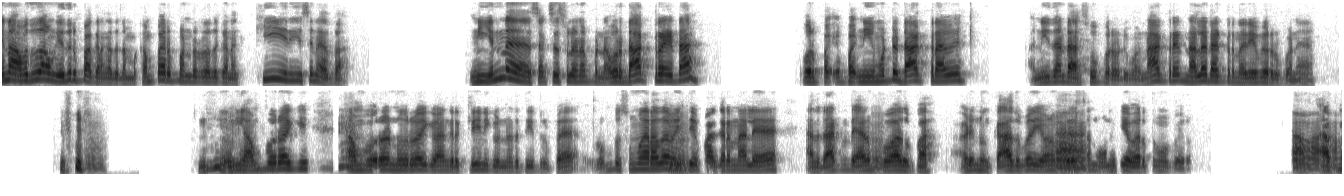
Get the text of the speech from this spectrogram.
ஏன்னா அதுதான் அவங்க எதிர்பார்க்கறாங்க. அதை நம்ம கம்பேர் பண்றதுக்கான கீ ரீசன் அதுதான். நீ என்ன சக்சஸ்ஃபுல் என்ன பண்ண? ஒரு டாக்டர் ஆயிட்டா? ஒரு நீ மட்டும் டாக்டராவே நீ தான்டா சூப்பர் அப்படிமா டாக்டர் நல்ல டாக்டர் நிறைய பேர் இருப்பானே. நீ ஐம்பது ரூபாய்க்கு ஐம்பது ரூபா நூறு ரூபாய்க்கு வாங்குற கிளினிக் ஒன்று நடத்திட்டு இருப்ப. ரொம்ப சுமாரா தான் வைத்தியம் பாக்குறனால அந்த டாக்டர்கிட்ட யாரும். போகாதப்பா அப்படின்னு காது போய் எவனும் பேசினா உனக்கே வருத்தமா போயிடும் அப்ப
